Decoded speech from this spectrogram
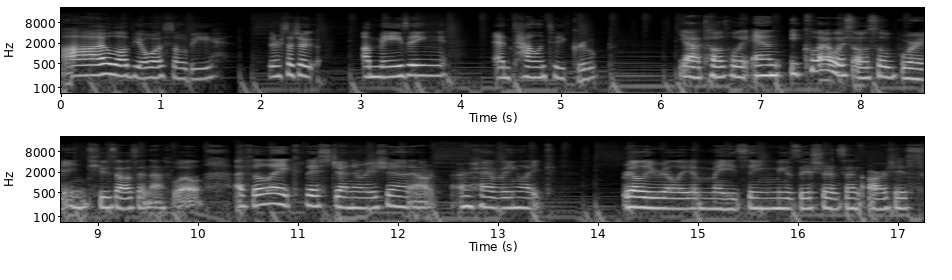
I love Yoasobi. They're such an amazing and talented group. Yeah, totally. And Ikura was also born in 2000 as well. I feel like this generation are, are having like really, really amazing musicians and artists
